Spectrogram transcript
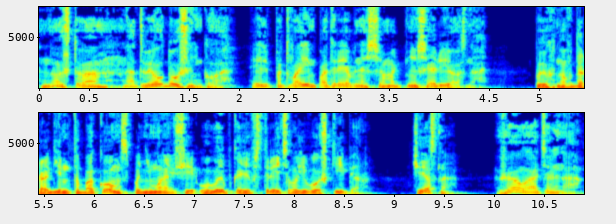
«Ну что, отвел душеньку? Или по твоим потребностям это несерьезно?» Пыхнув дорогим табаком, с понимающей улыбкой встретил его шкипер. «Честно?» «Желательно».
